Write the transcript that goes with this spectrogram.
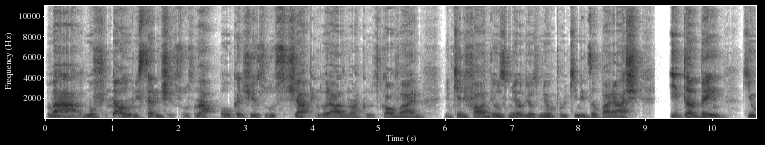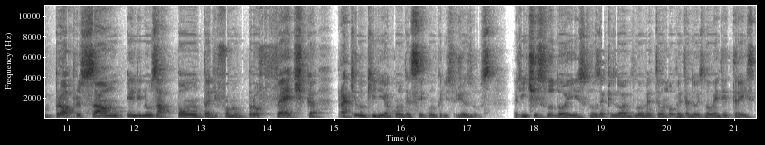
lá no final do ministério de Jesus, na boca de Jesus, já pendurado na cruz do Calvário, em que ele fala: Deus meu, Deus meu, por que me desamparaste? E também que o próprio Salmo ele nos aponta de forma profética para aquilo que iria acontecer com Cristo Jesus. A gente estudou isso nos episódios 91, 92, 93.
